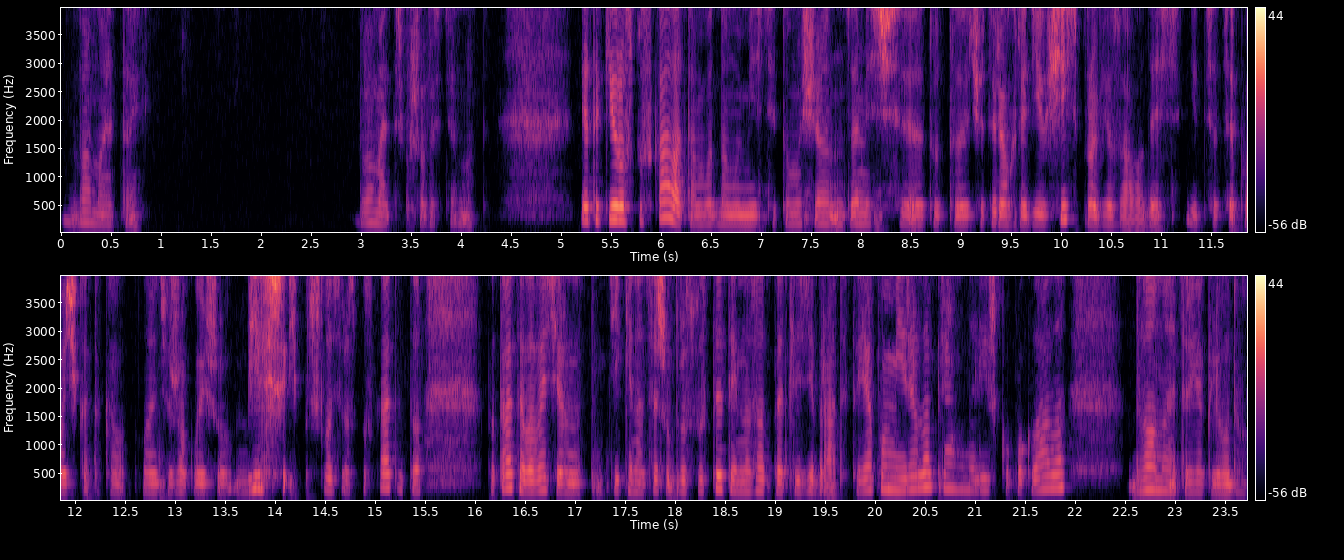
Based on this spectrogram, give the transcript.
2 метри. 2 метри, якщо розтягнути. Я такі розпускала там в одному місці, тому що замість е, тут чотирьох рядів 6 пров'язала десь, і ця цепочка така ланцюжок вийшов більший, і прийшлось розпускати, то потратила вечір тільки на це, щоб розпустити і назад петлі зібрати. То я поміряла, прямо на ліжко поклала 2 метри як льоду.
